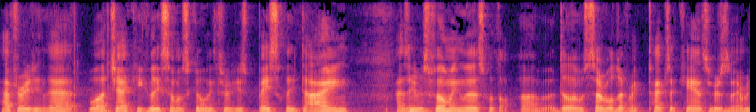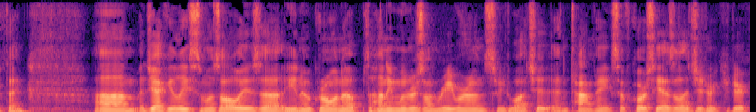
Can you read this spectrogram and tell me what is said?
after reading that what Jackie Gleason was going through. He was basically dying as he was filming this, with uh, dealing with several different types of cancers and everything. Um, Jackie Gleason was always, uh, you know, growing up, the honeymooners on reruns. We'd watch it, and Tom Hanks, of course, he has a legendary career.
